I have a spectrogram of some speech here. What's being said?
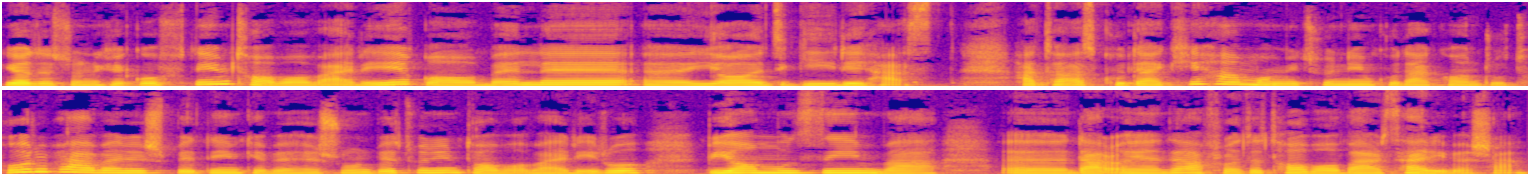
یادتونه که گفتیم تاباوری قابل یادگیری هست. حتی از کودکی هم ما می‌تونیم کودکان رو طوری پرورش بدیم که بهشون بتونیم تاباوری رو بیاموزیم و در آینده افراد تاباورتری بشن.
